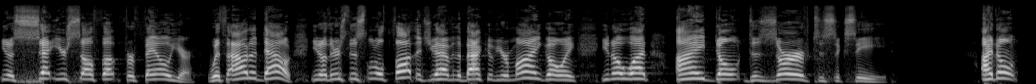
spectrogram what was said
you know, set yourself up for failure? Without a doubt. You know, there's this little thought that you have in the back of your mind going, you know what? I don't deserve to succeed. I don't,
